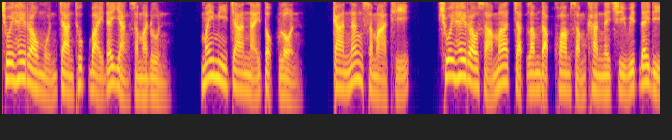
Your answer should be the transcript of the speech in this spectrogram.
ช่วยให้เราหมุนจานทุกใบได้อย่างสมดุล ไม่มีจานไหนตกหล่น การนั่งสมาธิ ช่วยให้เราสามารถจัดลำดับความสำคัญในชีวิตได้ดี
